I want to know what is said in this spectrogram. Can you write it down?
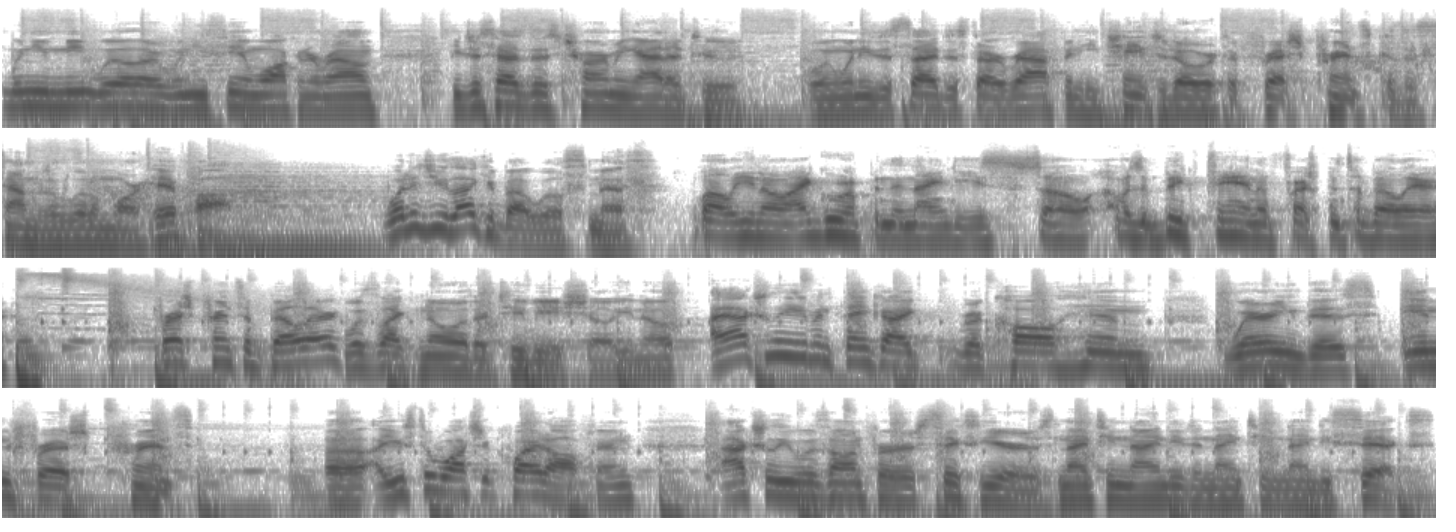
When you meet Will or when you see him walking around, he just has this charming attitude. When, when he decided to start rapping, he changed it over to Fresh Prince because it sounded a little more hip hop. What did you like about Will Smith? Well, you know, I grew up in the 90s, so I was a big fan of Fresh Prince of Bel-Air. Fresh Prince of Bel-Air was like no other TV show, you know? I actually even think I recall him wearing this in Fresh Prince. Uh, I used to watch it quite often. Actually, it was on for six years, 1990 to 1996.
